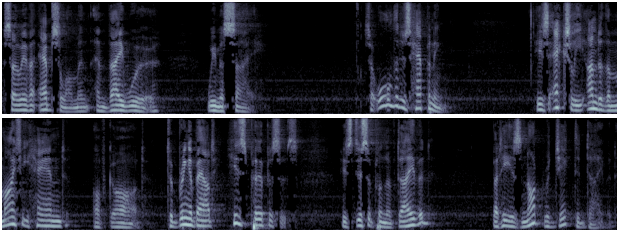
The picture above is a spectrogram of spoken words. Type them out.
soever Absalom and, and they were, we must say. So all that is happening is actually under the mighty hand of God to bring about his purposes, his discipline of David, but he has not rejected David.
